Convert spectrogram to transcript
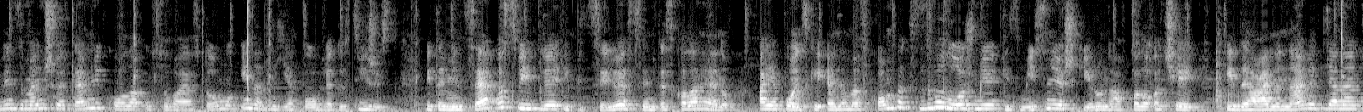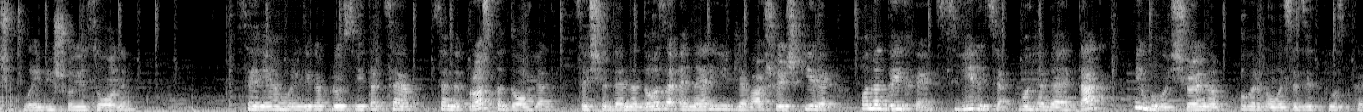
Він зменшує темні кола, усуває втому і надає погляду свіжість. Вітамін С освітлює і підсилює синтез колагену, а японський NMF комплекс зволожнює і зміцнює шкіру навколо очей, ідеально навіть для найчутливішої зони. Серія Medica Plus Vita C – це не просто догляд, це щоденна доза енергії для вашої шкіри. Вона дихає, світиться, виглядає так, ніби ви щойно повернулися з відпустки.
